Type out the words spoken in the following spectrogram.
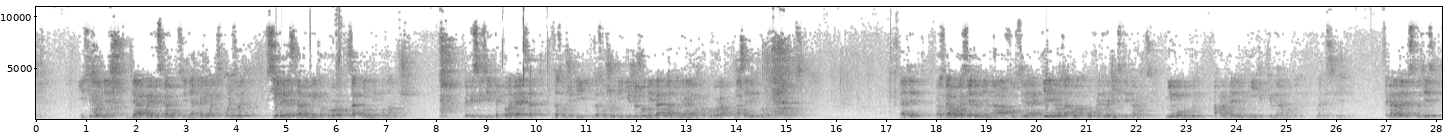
И сегодня для борьбы с коррупцией необходимо использовать все предоставленные прокурором законные полномочия. В этой связи предполагается заслушать и, заслушивать ежегодный доклад генерального прокурора на Совете по борьбе с коррупцией. Кстати, разговоры расследования на отсутствие отдельного закона о противодействии коррупции не могут быть оправданием неэффективной работы в этой сфере. Законодательство здесь,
